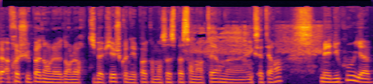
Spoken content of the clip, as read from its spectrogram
Euh, Après, je suis pas dans, le, dans leur petit papier, je connais pas comment ça se passe en interne, euh, etc. Mais du coup, il y a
